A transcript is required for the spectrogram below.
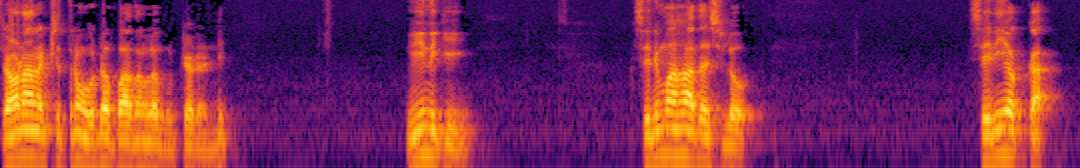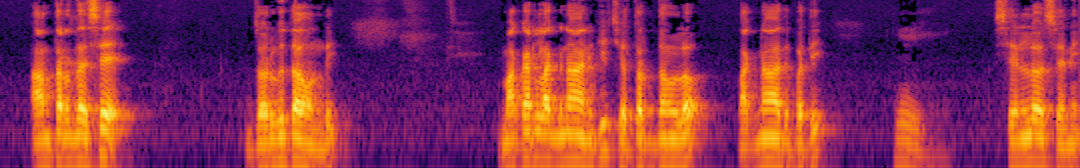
శ్రవణ నక్షత్రం ఒకటో పాదంలో పుట్టాడండి ఈయనకి శని మహాదశలో శని యొక్క అంతర్దశే జరుగుతూ ఉంది మకర లగ్నానికి చతుర్థంలో లగ్నాధిపతి. శనిలో శని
